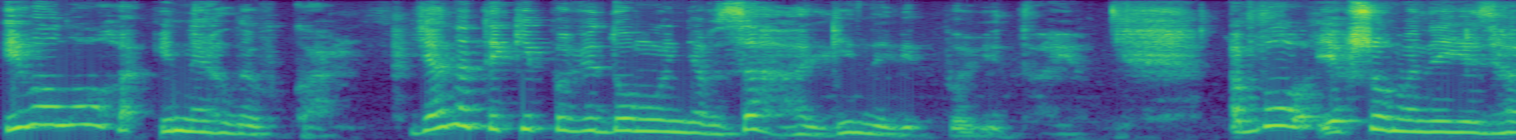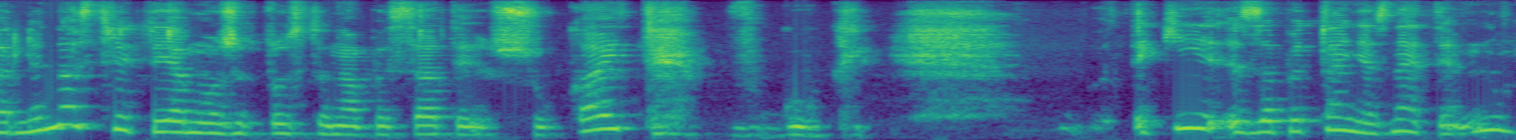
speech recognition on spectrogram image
і волога, і не гливка. Я на такі повідомлення взагалі не відповідаю. Або, якщо в мене є гарний настрій, то я можу просто написати Шукайте в Гуглі. Такі запитання, знаєте, ну.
